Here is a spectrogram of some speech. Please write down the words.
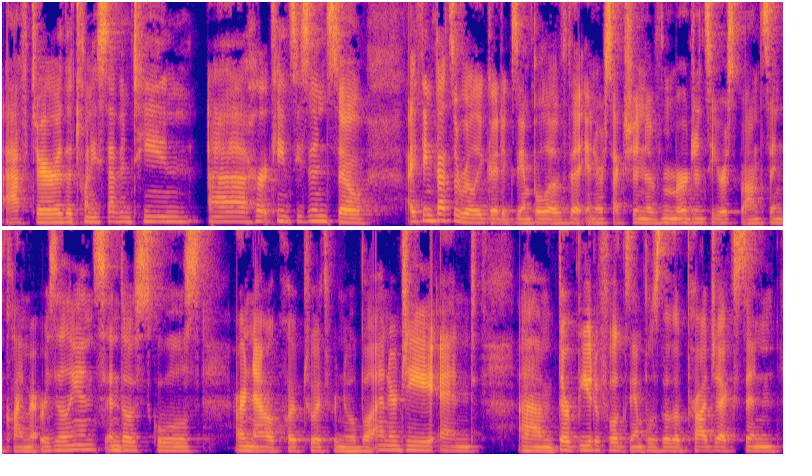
after the 2017 uh, hurricane season. So, I think that's a really good example of the intersection of emergency response and climate resilience. And those schools are now equipped with renewable energy and um, they're beautiful examples of the projects. And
